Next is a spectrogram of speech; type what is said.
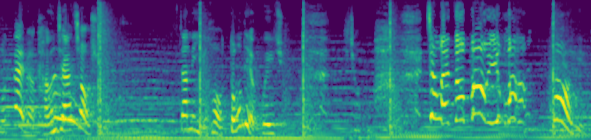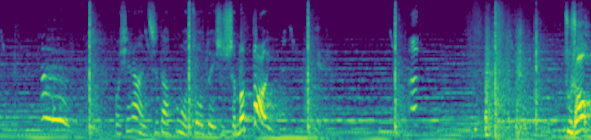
我代表唐家教训你，让你以后懂点规矩。你就不怕将来遭报应吗？报应？我先让你知道跟我作对是什么报应。住手！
